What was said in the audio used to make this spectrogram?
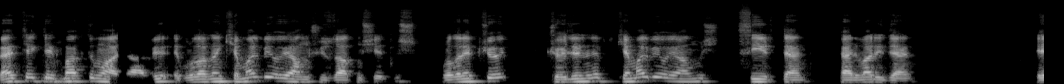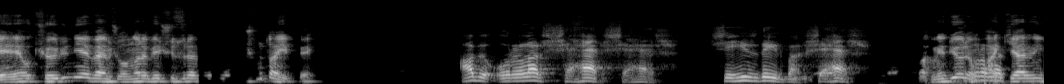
Ben tek tek baktım hala abi. E, buralardan Kemal Bey oy almış %60-70. Buralar hep köy. Köylerin hep Kemal Bey oy almış. Siirt'ten, Pervari'den. E o köylü niye vermiş? Onlara 500 lira vermiş mu Tayyip Bey? Abi oralar şehir, şehir. Şehir değil bak, şehir. Bak ne diyorum? Oralar- Hakkari'nin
